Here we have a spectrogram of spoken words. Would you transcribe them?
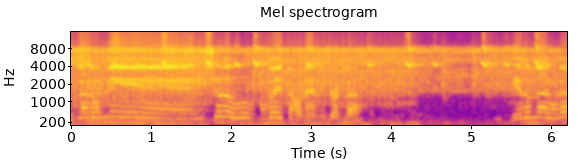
ఇట్లాంటివన్నీ ఇష్యూలు మొదలవుతూ ఉన్నాయి అన్ని చోట్ల. ఏదున్నా కూడా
